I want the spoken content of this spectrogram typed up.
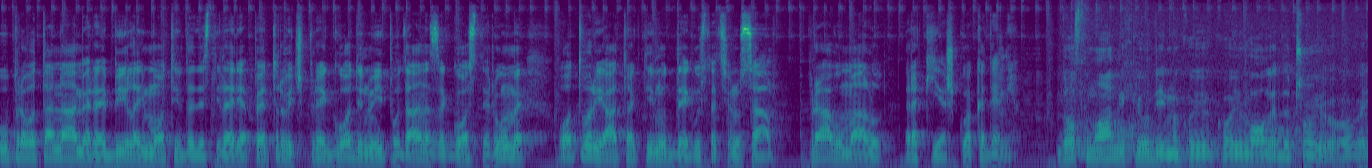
Upravo ta namera je bila i motiv da destilerija Petrović pre godinu i po dana za goste Rume otvori atraktivnu degustacionu salu, pravu malu rakijašku akademiju. Dosta mladih ljudi ima koji, koji vole da čuju ovaj,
